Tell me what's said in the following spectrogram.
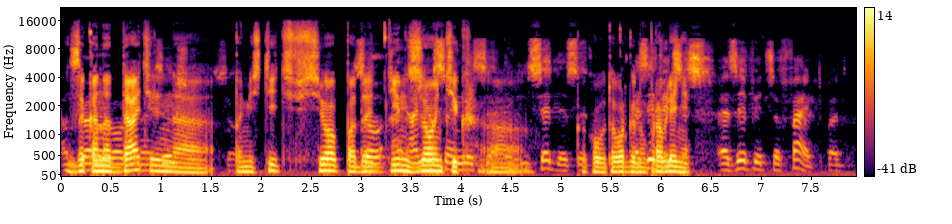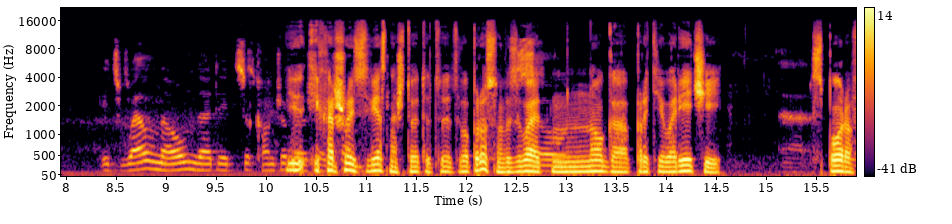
законодательно поместить все под один зонтик а, какого-то органа управления. И, и хорошо известно, что этот, этот вопрос он вызывает много противоречий, споров.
